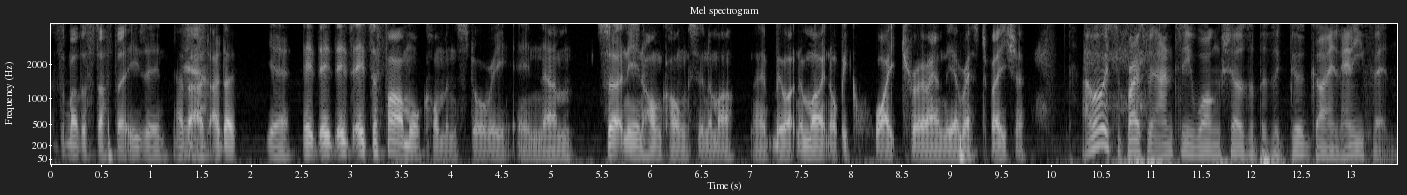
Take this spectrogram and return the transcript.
some other stuff that he's in. I, Yeah. I, I don't. Yeah, it, it, it, it's a far more common story in um, certainly in Hong Kong cinema. It might, not be quite true around the arrest of Asia. I'm always surprised when Anthony Wong shows up as a good guy in anything.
